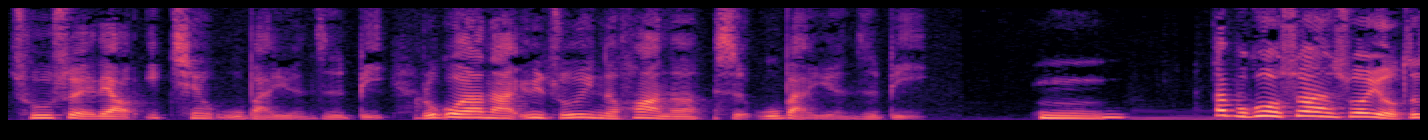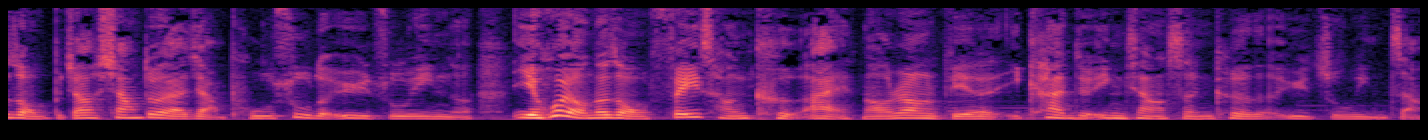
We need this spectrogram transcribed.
出税料一千五百元日币。如果要拿玉珠印的话呢，是五百元。元日币，嗯，那不过虽然说有这种比较相对来讲朴素的玉珠印呢，也会有那种非常可爱，然后让别人一看就印象深刻的玉珠印章。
